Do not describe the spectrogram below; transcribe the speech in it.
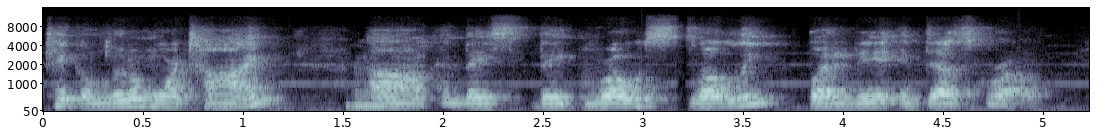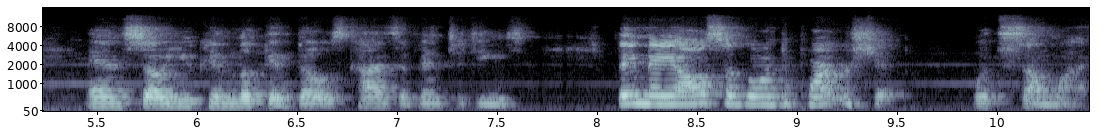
take a little more time mm-hmm. um, and they they grow slowly, but it it does grow, and so you can look at those kinds of entities. They may also go into partnership with someone.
